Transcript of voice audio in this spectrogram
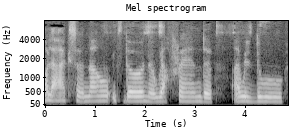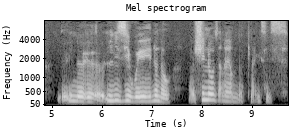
relax, uh, now it's done, uh, we are friends, uh, I will do in a lazy way. No, no. She knows that I am not like this.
